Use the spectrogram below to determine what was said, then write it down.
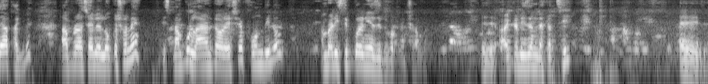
দেওয়া থাকবে। আপনারা চাইলে লোকেশনে ইসলামপুর লায়ন টাওয়ার এসে ফোন দিলেও আমরা রিসিভ করে নিয়ে যেতে পারব ইনশাল্লাহ এই যে আরেকটা ডিজাইন দেখাচ্ছি। এই যে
